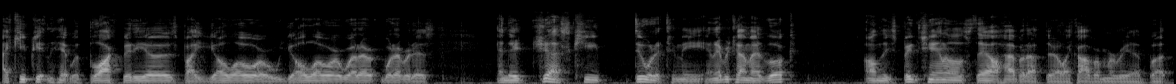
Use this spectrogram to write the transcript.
I keep getting hit with block videos by YOLO or YOLO or whatever whatever it is, and they just keep doing it to me. And every time I look on these big channels, they all have it up there like Ave Maria. But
